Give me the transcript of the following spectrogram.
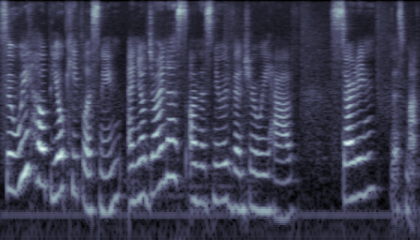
So we hope you'll keep listening and you'll join us on this new adventure we have starting this month.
